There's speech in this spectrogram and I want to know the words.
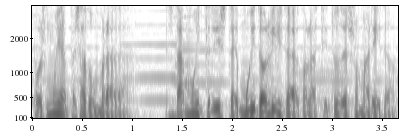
pues muy apesadumbrada, está muy triste, muy dolida con la actitud de su marido.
